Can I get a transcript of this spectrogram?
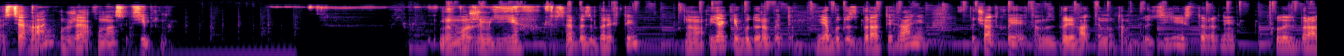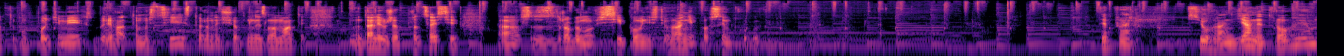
Ось ця грань вже у нас зібрана. Ми можемо її для себе зберегти. Як я буду робити? Я буду збирати грані. Спочатку я їх там зберігатиму там з цієї сторони, коли збиратиму, потім я їх зберігатиму з цієї сторони, щоб не зламати. Далі вже в процесі зробимо всі повністю грані по всім кубикам. Тепер всю грань я не трогаю.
